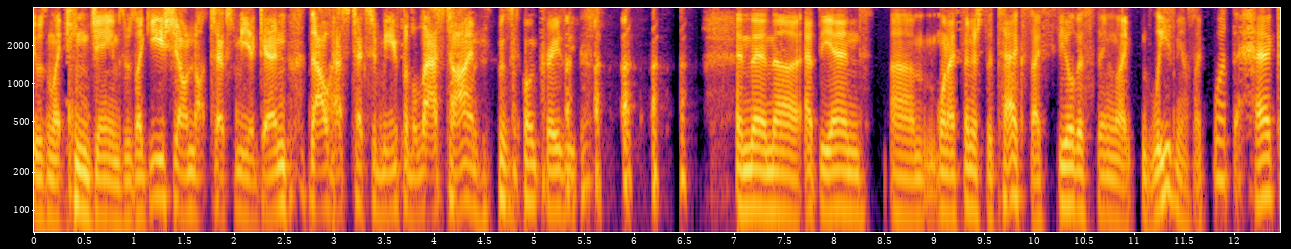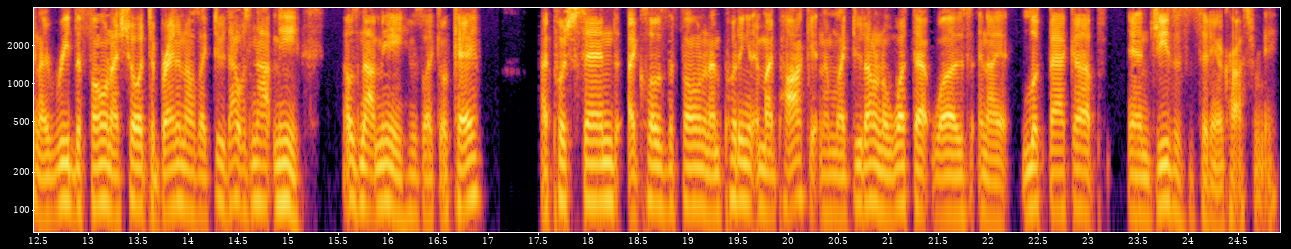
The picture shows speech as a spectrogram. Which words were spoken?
it was like King James. It was like, "Ye shall not text me again. Thou hast texted me for the last time." It was going crazy. and then uh, at the end, um, when I finished the text, I feel this thing like leave me. I was like, what the heck? And I read the phone. I show it to Brandon. I was like, dude, that was not me. That was not me. He was like, okay. I push send. I close the phone and I'm putting it in my pocket. And I'm like, dude, I don't know what that was. And I look back up and Jesus is sitting across from me.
